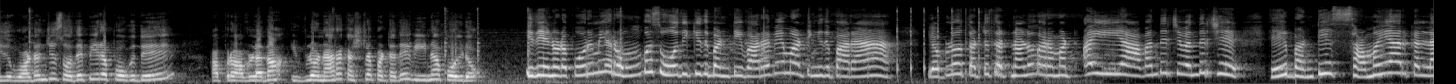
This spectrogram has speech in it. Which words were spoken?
இது உடஞ்சு சொதப்பிர போகுது. அப்புறம் அவ்வளவுதான். இவ்வளோ நேரம் கஷ்டப்பட்டதே வீணா போயிடும். இது என்னோட பொறுமையை ரொம்ப சோதிக்குது பண்டி. வரவே மாட்டேங்குது பாரு எவ்வளோ தட்டு தட்டினாலும் வர மாட்டே ஐயா வந்துருச்சு வந்துருச்சு. ஏ பண்டி செமையா இருக்கல்ல.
